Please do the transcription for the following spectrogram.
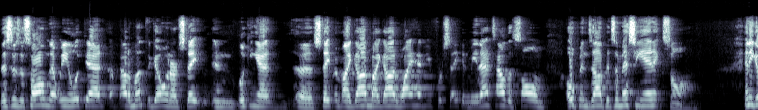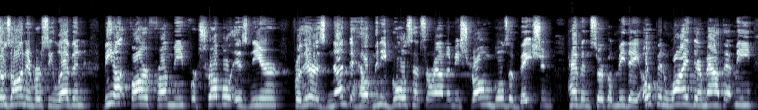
this is a psalm that we looked at about a month ago in our state in looking at a statement, My God, my God, why have you forsaken me? That's how the psalm opens up. It's a messianic psalm. And he goes on in verse 11 Be not far from me, for trouble is near, for there is none to help. Many bulls have surrounded me, strong bulls of Bashan have encircled me. They open wide their mouth at me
